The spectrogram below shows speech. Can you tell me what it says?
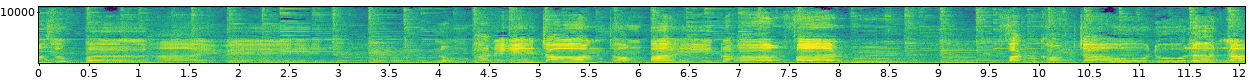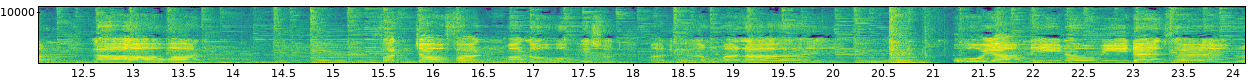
าซุปเปอร์ไฮเวย์หนุ่มพเนจรท่องไปกลางฝัน ฝันของเจ้าดูเลิศล้ำลาวัน ฝันเจ้าฝันว่าโลกพิสุทธิ์มาเรื่องมาลาย โอ้ยามนี้เรามีแดนแสงโร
